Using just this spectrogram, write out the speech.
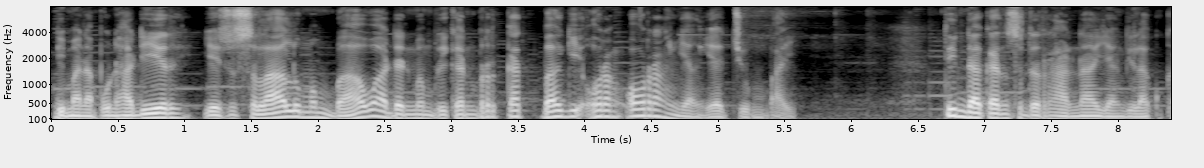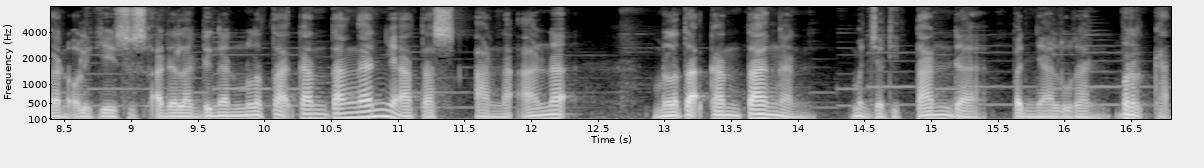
Di mana pun hadir, Yesus selalu membawa dan memberikan berkat bagi orang-orang yang ia jumpai. Tindakan sederhana yang dilakukan oleh Yesus adalah dengan meletakkan tangannya atas anak-anak meletakkan tangan menjadi tanda penyaluran berkat.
